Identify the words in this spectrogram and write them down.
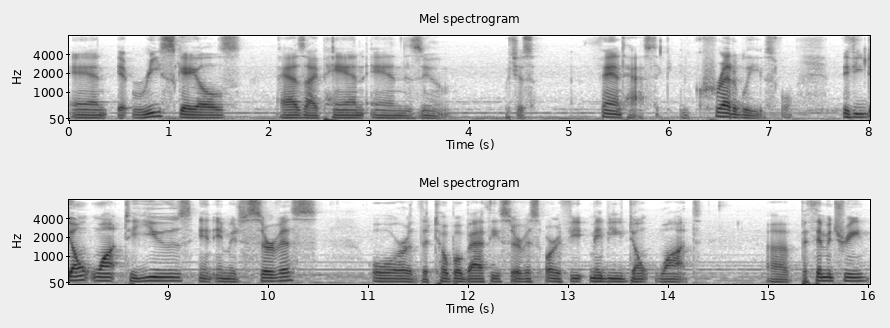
And it rescales as I pan and zoom, which is fantastic, incredibly useful. If you don't want to use an image service or the Topobathy service, or if you maybe you don't want uh, bathymetry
